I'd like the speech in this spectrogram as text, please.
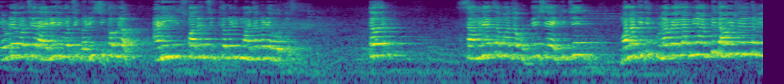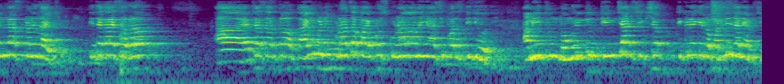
एवढे वर्ष राहिलेले वर्ष गणित शिकवलं आणि स्कॉलरशिपचं गणित माझ्याकडे होतं. तर सांगण्याचा माझा उद्देश आहे की जे मला तिथे कुलाब्याला मी अगदी दहावीपर्यंत बिंदासपणे जायचो. तिथे काय सगळं याच्यासारखं काही म्हणे कुणाचा पायपोस कुणाला नाही अशी परिस्थिती होती. आम्ही इथून डोंगरीतून तीन चार शिक्षक तिकडे गेलो बदली झाली आमची.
